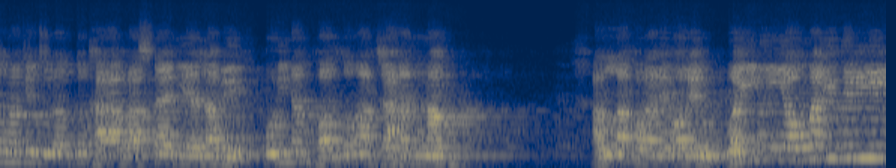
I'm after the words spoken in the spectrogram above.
তোমাকে চূড়ান্ত খারাপ রাস্তায় নিয়ে যাবে পরিণাম ফল তোমার জাহান্নাম আল্লাহ কোরআনে বলেন ওয়াইলু ইয়াউমাইযিল লিল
